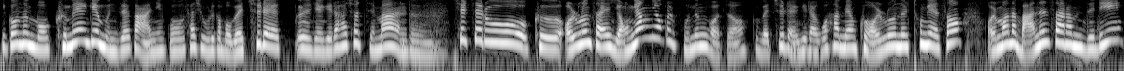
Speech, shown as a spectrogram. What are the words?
이거는 뭐 금액의 문제가 아니고 사실 우리가 뭐 매출액을 얘기를 하셨지만 네. 실제로 그 언론사의 영향력을 보는 거죠. 그 매출액이라고 하면 그 언론을 통해서 얼마나 많은 사람들이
